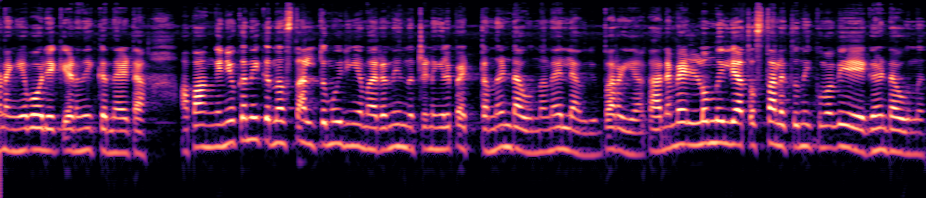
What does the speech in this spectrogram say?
ഉണങ്ങിയ പോലെയൊക്കെയാണ് നിൽക്കുന്നത് കേട്ടാ. അപ്പോൾ അങ്ങനെയൊക്കെ നിൽക്കുന്ന സ്ഥലത്ത് മുരിങ്ങമരം നിന്നിട്ടുണ്ടെങ്കിൽ പെട്ടെന്ന് ഉണ്ടാവും എന്നാണ് എല്ലാവരും പറയുക കാരണം വെള്ളമൊന്നും ഇല്ലാത്ത സ്ഥലത്ത് നിൽക്കുമ്പോൾ വേഗം ഉണ്ടാവുമെന്ന്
